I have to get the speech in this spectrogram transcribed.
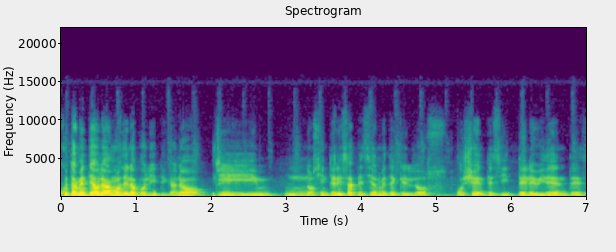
justamente hablábamos de la política, ¿no? Y nos interesa especialmente que los oyentes y televidentes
